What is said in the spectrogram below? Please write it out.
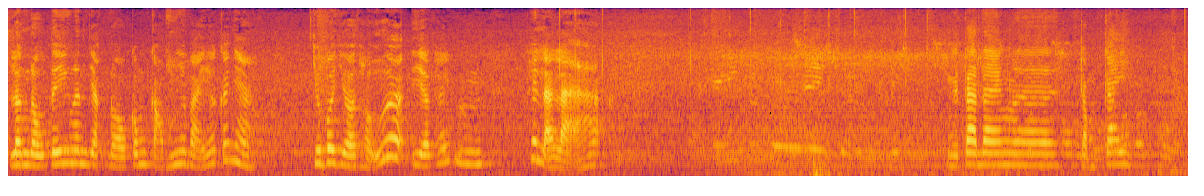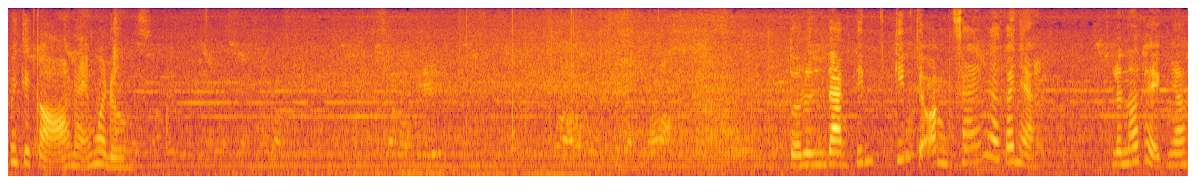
Lần đầu tiên lên giặt đồ công cộng như vậy á, cả nhà. Chưa bao giờ thử á giờ thấy thấy lạ lạ. Người ta đang ờ, trồng cây. Mấy cây cọ này ở ngoài đường. Tụi linh đang kiếm kiếm chỗ ăn sáng á, cả nhà. Linh nói thiệt nha,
